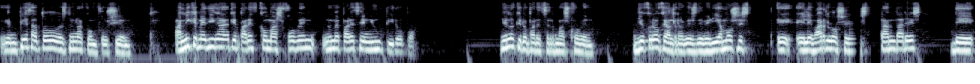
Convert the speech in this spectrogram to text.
Y empieza todo desde una confusión. A mí que me digan que parezco más joven no me parece ni un piropo. Yo no quiero parecer más joven. Yo creo que al revés, deberíamos eh, elevar los estándares de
